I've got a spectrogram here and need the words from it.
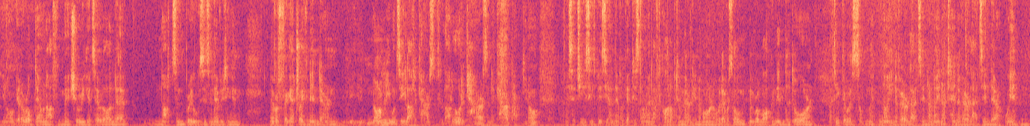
you know, get a rub down off and make sure he gets out all the knots and bruises and everything, and never forget driving in there. And normally you wouldn't see a lot of cars. There's a lot of other cars in the car park you know. And I said geez he's busy. I'll never get this done. I'll have to call up to him early in the morning or whatever. So I remember walking in the door and I think there was something like nine of our lads in there nine or ten of our lads in there waiting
